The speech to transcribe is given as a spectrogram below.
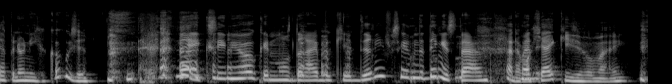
We hebben nog niet gekozen. Nee, ik zie nu ook in ons draaiboekje drie verschillende dingen staan. Dan mag jij kiezen van mij.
